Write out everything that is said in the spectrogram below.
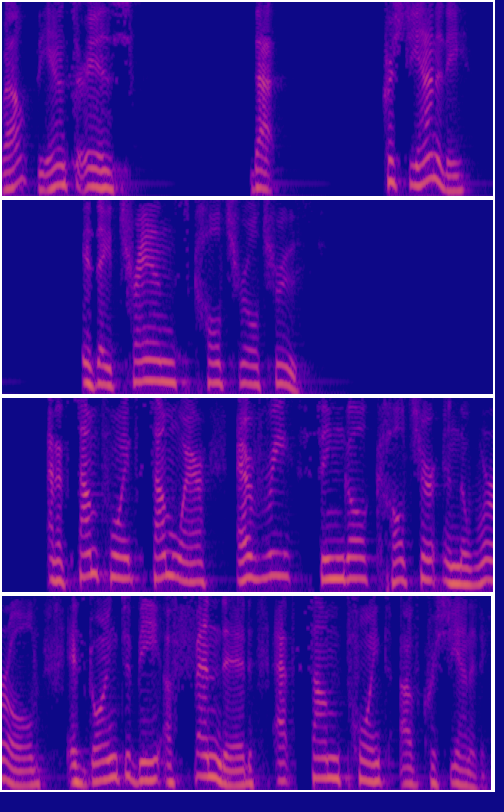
Well, the answer is that Christianity is a transcultural truth. And at some point, somewhere, every single culture in the world is going to be offended at some point of Christianity.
